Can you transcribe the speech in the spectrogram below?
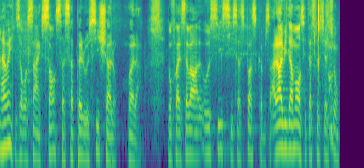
Ah oui. 0500, ça s'appelle aussi Chalon. Voilà. Donc, il faudrait savoir aussi si ça se passe comme ça. Alors, évidemment, cette association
